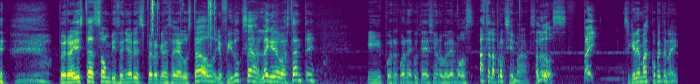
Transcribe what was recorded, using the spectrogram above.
pero ahí está Zombie, señores. Espero que les haya gustado. Yo fui Duxa, like bastante. Y pues recuerden que ustedes y yo nos veremos hasta la próxima. Saludos. Bye. Si quieren más, comenten ahí.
